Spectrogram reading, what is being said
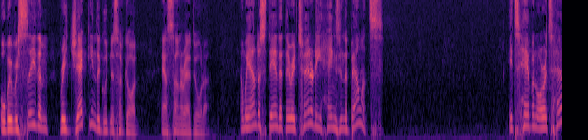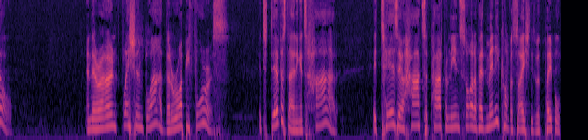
Or we see them rejecting the goodness of God, our son or our daughter. And we understand that their eternity hangs in the balance. It's heaven or it's hell. And they're our own flesh and blood that are right before us. It's devastating. It's hard. It tears our hearts apart from the inside. I've had many conversations with people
